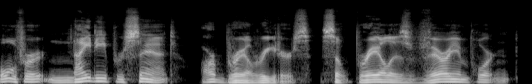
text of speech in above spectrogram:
over 90% are Braille readers. So Braille is very important,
